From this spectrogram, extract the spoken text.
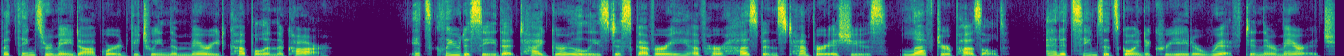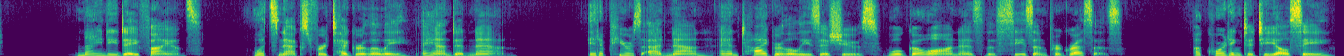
but things remained awkward between the married couple in the car. It's clear to see that Tigerlily's discovery of her husband's temper issues left her puzzled, and it seems it's going to create a rift in their marriage. 90 Day Fiance. What's next for Tigerlily and Adnan? It appears Adnan and Tigerlily's issues will go on as the season progresses. According to TLC,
